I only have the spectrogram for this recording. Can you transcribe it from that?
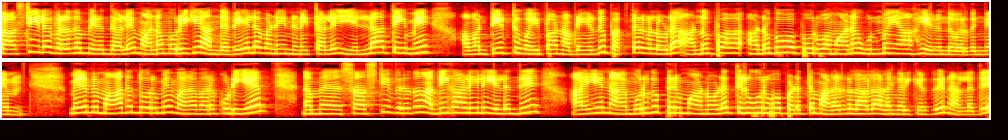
சஷ்டியில் விரதம் இருந்தாலே மனமுருகி அந்த வேலவனை நினைத்தாலே எல்லாத்தையுமே அவன் தீர்த்து வைப்பான் அப்படிங்கிறது பக்தர்களோட அனுபவ அனுபவபூர்வமான உண்மையாக இருந்து வருதுங்க. மேலுமே மாதந்தோறுமே வ வரக்கூடிய நம்ம சஷ்டி விரதம் அதிகாலையில் எழுந்து ஐயன் முருகப்பெருமானோட திருவுருவ படத்தை மலர்களால் அலங்கரிக்கிறது நல்லது.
